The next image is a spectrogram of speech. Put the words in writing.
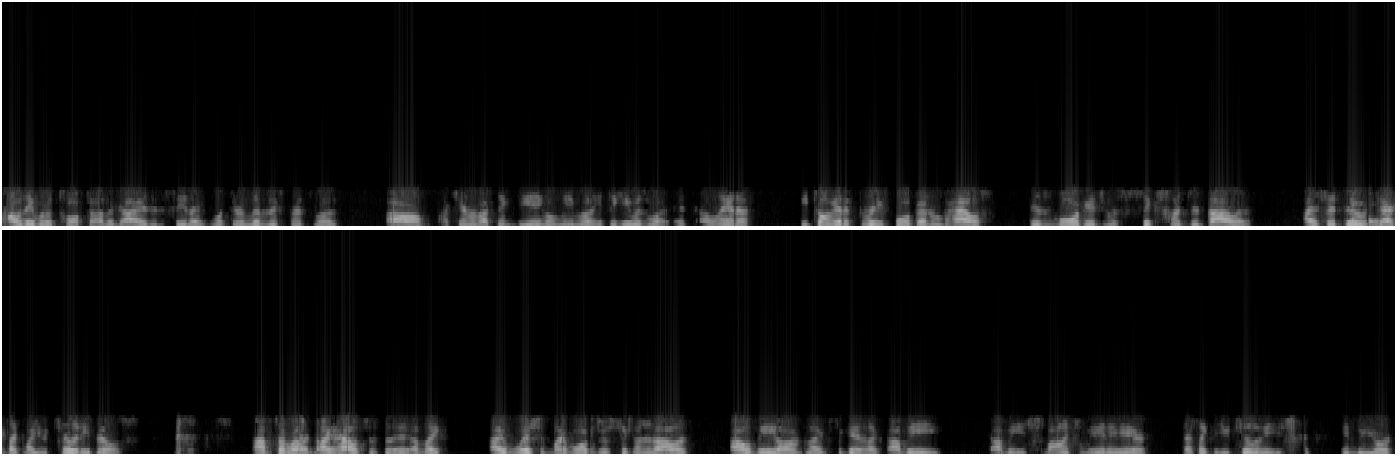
I was able to talk to other guys and see like what their living expense was. Um, I can't remember. I think Diego Lima. He he was what in Atlanta. He told me he had a three, four bedroom house. His mortgage was six hundred dollars. I said, dude, oh, that's my. like my utility bills. I'm talking about like my house is the. I'm like, I wish if my mortgage was six hundred dollars, I would be on like forget like I'll be, I'll be smiling from ear to ear. That's like the utilities in New York.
